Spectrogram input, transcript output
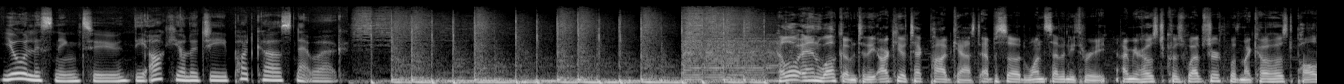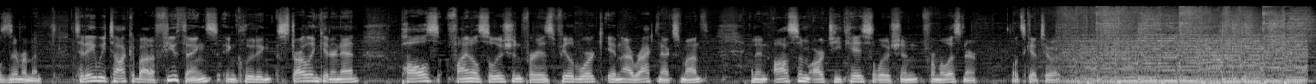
You're listening to the Archaeology Podcast Network. Hello and welcome to the Archaeotech Podcast, episode 173. I'm your host, Chris Webster, with my co host, Paul Zimmerman. Today we talk about a few things, including Starlink Internet, Paul's final solution for his fieldwork in Iraq next month, and an awesome RTK solution from a listener. Let's get to it.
